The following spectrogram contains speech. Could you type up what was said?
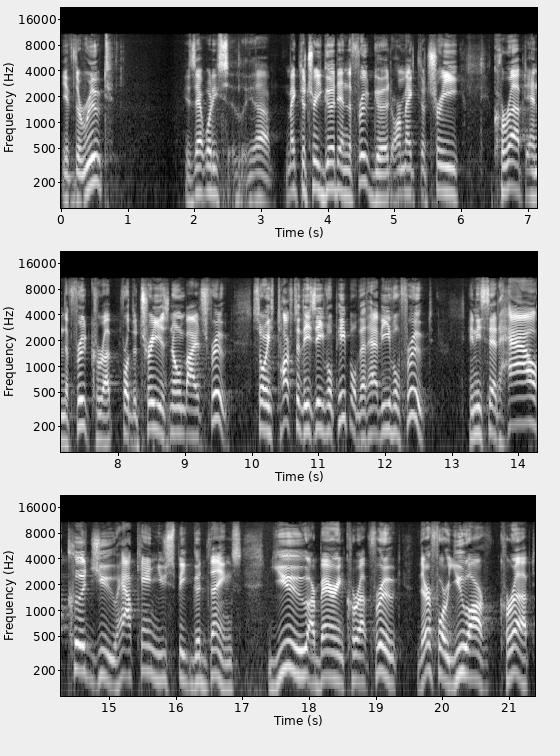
If the root, is that what he said? Uh, make the tree good and the fruit good, or make the tree corrupt and the fruit corrupt, for the tree is known by its fruit. So he talks to these evil people that have evil fruit. And he said, How could you, how can you speak good things? You are bearing corrupt fruit, therefore you are corrupt,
